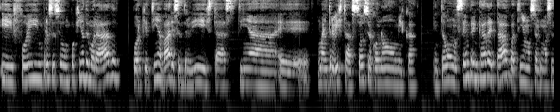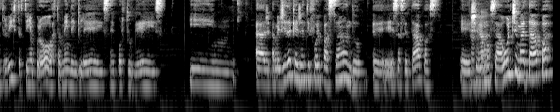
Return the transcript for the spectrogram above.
e foi um processo um pouquinho demorado, porque tinha várias entrevistas, tinha é, uma entrevista socioeconômica, então, sempre em cada etapa tínhamos algumas entrevistas, tinha provas também de inglês, né, português. E à medida que a gente foi passando eh, essas etapas, eh, uhum. chegamos à última etapa,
